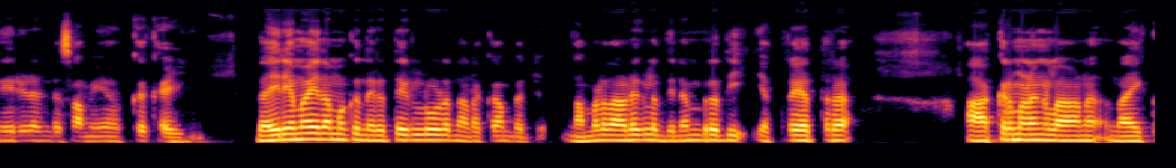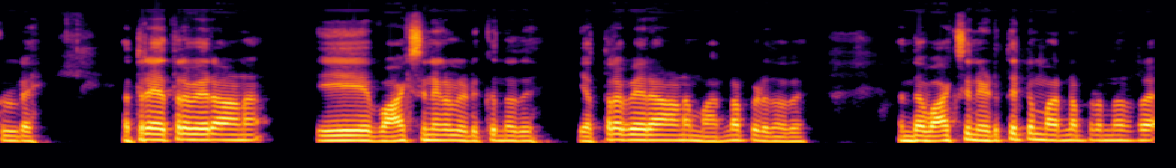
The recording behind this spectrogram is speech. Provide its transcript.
നേരിടേണ്ട സമയമൊക്കെ കഴിഞ്ഞു. ധൈര്യമായി നമുക്ക് നിരത്തുകളിലൂടെ നടക്കാൻ പറ്റും. നമ്മുടെ നാടുകൾ ദിനം പ്രതി എത്രയെത്ര ആക്രമണങ്ങളാണ് നായ്ക്കളുടെ എത്രയെത്ര പേരാണ് ഈ വാക്സിനുകൾ എടുക്കുന്നത് എത്ര പേരാണ് മരണപ്പെടുന്നത് എന്താ വാക്സിൻ എടുത്തിട്ടും മരണപ്പെടുന്നവരുടെ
